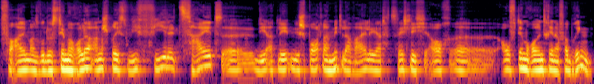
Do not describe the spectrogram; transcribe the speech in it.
vor allem, also wo du das Thema Rolle ansprichst, wie viel Zeit äh, die Athleten, die Sportler mittlerweile ja tatsächlich auch äh, auf dem Rollentrainer verbringen.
